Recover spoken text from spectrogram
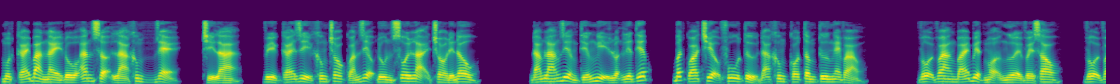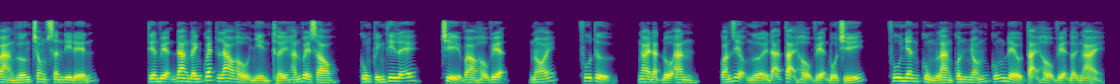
một cái bàn này đồ ăn sợ là không rẻ, chỉ là, vì cái gì không cho quán rượu đun sôi lại cho đến đâu. Đám láng giềng tiếng nghị luận liên tiếp, bất quá triệu phu tử đã không có tâm tư nghe vào. Vội vàng bái biệt mọi người về sau, vội vàng hướng trong sân đi đến. Tiên viện đang đánh quét lao hầu nhìn thấy hắn về sau, cung kính thi lễ, chỉ vào hậu viện, nói, phu tử, ngài đặt đồ ăn, quán rượu người đã tại hậu viện bố trí, phu nhân cùng làng quân nhóm cũng đều tại hậu viện đợi ngài.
